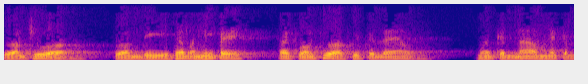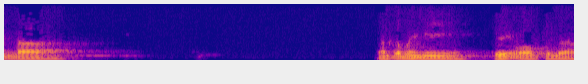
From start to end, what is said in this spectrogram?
ความชั่วความดี ถ้ามันหนีไป ถ้าความชั่วคิดไปแล้ว เหมือนกันน้ำในกันลา มันก็ไม่มีเสียออกไปแล้ว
